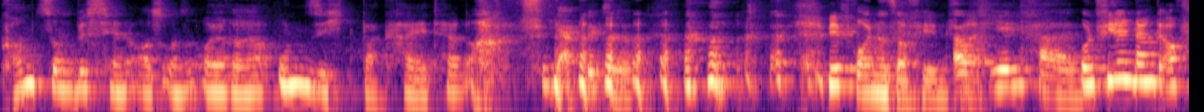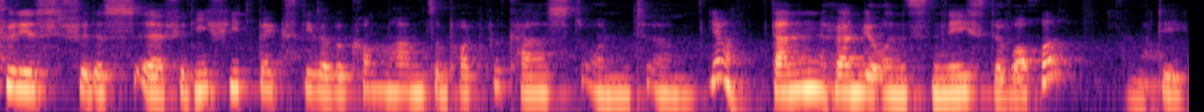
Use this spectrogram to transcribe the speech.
kommt so ein bisschen aus uns, eurer Unsichtbarkeit heraus. Ja, bitte. Wir freuen uns auf jeden Fall. Auf jeden Fall. Und vielen Dank auch für, das, für, das, äh, für die Feedbacks, die wir bekommen haben zum Podcast. Und ähm, ja, dann hören wir uns nächste Woche. Genau. Die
